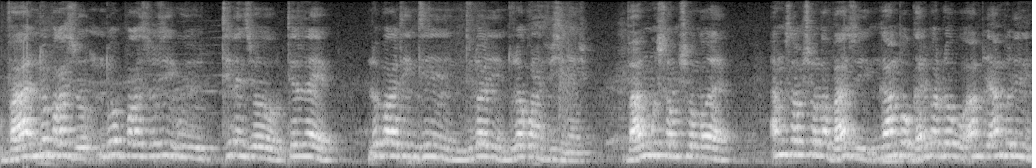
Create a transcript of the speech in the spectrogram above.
bva ndopakazo- ndopakazoti uyu terenziyo tererayo ndopakati ndini ndinoda ndinoda kuona vision yacho bva amuswa mushonga waya amuswa mushonga bva azvi ngaambogari padoko ambo- ambodini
